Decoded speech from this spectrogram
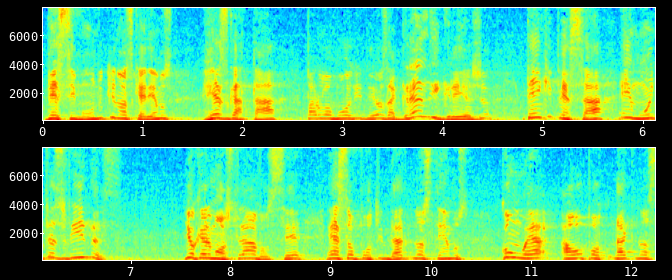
desse mundo que nós queremos resgatar para o amor de Deus. A grande igreja tem que pensar em muitas vidas. E eu quero mostrar a você essa oportunidade que nós temos. Como é a oportunidade que nós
